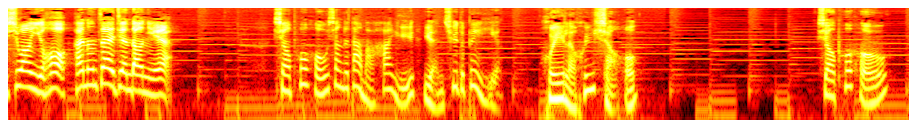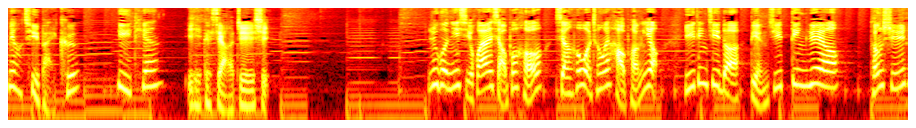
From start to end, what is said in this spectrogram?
希望以后还能再见到你。小泼猴向着大马哈鱼远去的背影挥了挥手。小泼猴妙趣百科，一天一个小知识。如果你喜欢小泼猴，想和我成为好朋友，一定记得点击订阅哦。同时，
